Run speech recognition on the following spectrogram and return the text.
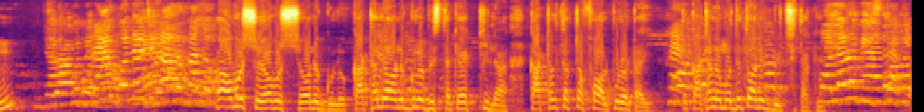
হুম? ড্রাগনে যে কালো কালো হ্যাঁ, অবশ্যই অবশ্যই অনেকগুলো। কাঁঠালে অনেকগুলো বীজ থাকে একটি না। কাঁঠাল তো একটা ফল পুরোটাই। তো কাঁঠালের মধ্যে তো অনেক বীজ থাকে। বীজ থাকে।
